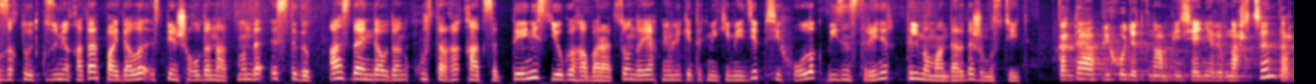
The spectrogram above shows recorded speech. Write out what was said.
қызықты өткізумен қатар пайдалы іспен шұғылданады. Мұнда іс тігіп ас дайындаудан курстарға қатысып теннис йогаға барады. Сондай ақ мемлекеттік мекемеде психолог бизнес тренер тіл мамандары да жұмыс істейді. Когда приходят к нам пенсионеры в наш центр,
